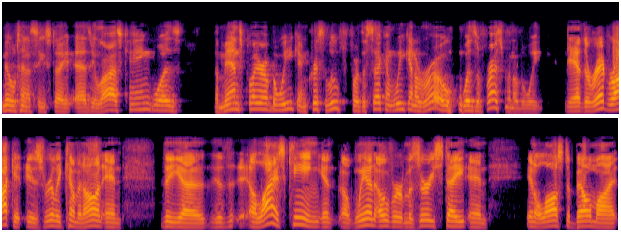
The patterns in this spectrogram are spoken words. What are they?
Middle Tennessee State as Elias King was the men's player of the week and Chris Loof for the second week in a row was the freshman of the week. yeah. The Red Rocket is really coming on, and the, uh, the, the Elias King in a win over Missouri State and in a loss to Belmont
